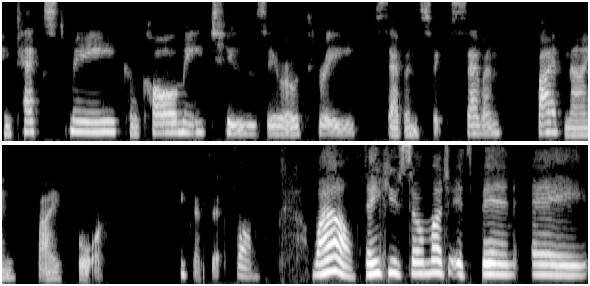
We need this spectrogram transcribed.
can text me, can call me 203 767 5954. Think that's it. Well, Wow. Thank you so much. It's been a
